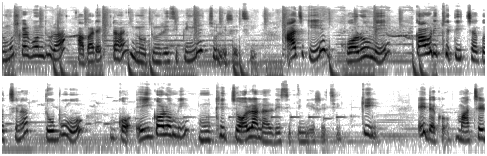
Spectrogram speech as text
নমস্কার বন্ধুরা, আবার একটা নতুন রেসিপি নিয়ে চলে এসেছি। আজকে গরমে কাউরি খেতে ইচ্ছা করছে না, তবুও এই গরমে মুখে জল আনার রেসিপি নিয়ে এসেছি। কি? এই দেখো, মাছের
